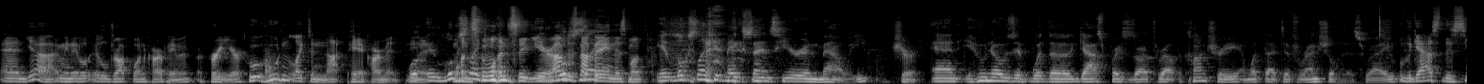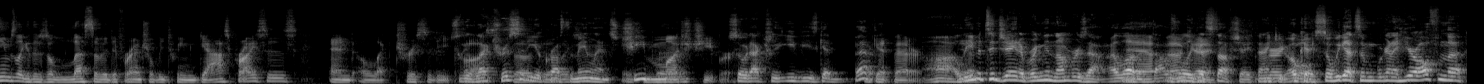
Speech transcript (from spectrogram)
And yeah, I mean, it'll it'll drop one car payment per year. Who, who wouldn't like to not pay a car payment Well, it looks once, like once a year? I'm just not like- paying this month. It looks like it makes sense here in Maui. Sure. And who knows if what the gas prices are throughout the country and what that differential is, right? Well, the gas. This seems like there's a less of a differential between gas prices and electricity. So the electricity So the across the elec- mainland's is cheaper. much cheaper. So it actually EVs get better. get better. Ah, leave it to Jay to bring the numbers out. I love Yeah, it. That was really good stuff, Jay. Thank Very you. Okay, so we got some. We're gonna hear all from the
